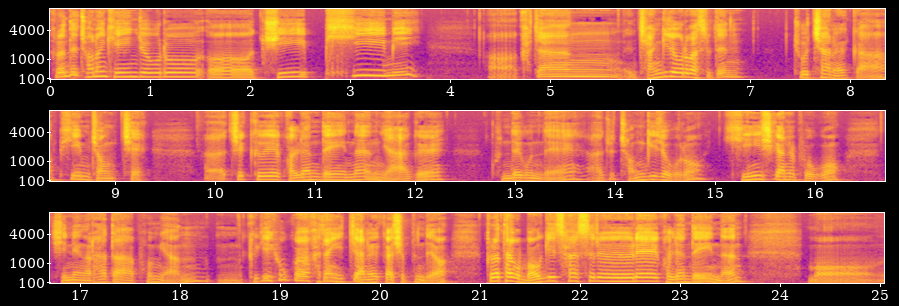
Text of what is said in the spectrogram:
그런데 저는 개인적으로 어, GP임이 어, 가장 장기적으로 봤을 땐 좋지 않을까. 피임 정책, 어, 즉 그에 관련되어 있는 약을 군데군데 아주 정기적으로 긴 시간을 보고 진행을 하다 보면 음, 그게 효과가 가장 있지 않을까 싶은데요. 그렇다고 먹이 사슬에 관련되어 있는 뭐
